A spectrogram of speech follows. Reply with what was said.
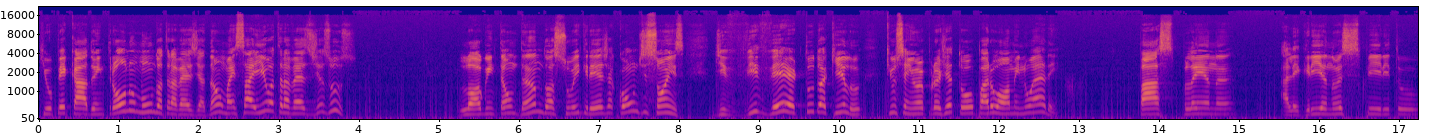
que o pecado entrou no mundo através de Adão, mas saiu através de Jesus. Logo, então, dando à sua igreja condições de viver tudo aquilo que o Senhor projetou para o homem no Éden: paz plena, alegria no espírito,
